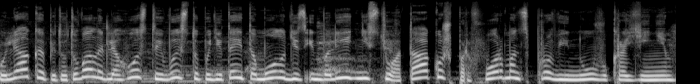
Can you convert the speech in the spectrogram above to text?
Поляки підготували для гостей виступи дітей та молоді з інвалідністю, а також перформанс про війну в Україні.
